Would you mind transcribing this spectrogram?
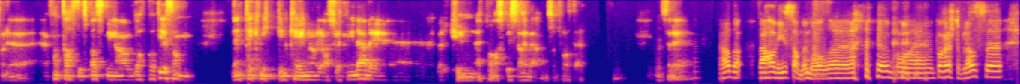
For det er en fantastisk pasning av Doherty. som Den teknikken Kane har i avslutningen der, det er vel kun et par spisser i verden som får til. Så det, ja, da, da, har vi samme mål uh, på, uh, på førsteplass. Uh,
